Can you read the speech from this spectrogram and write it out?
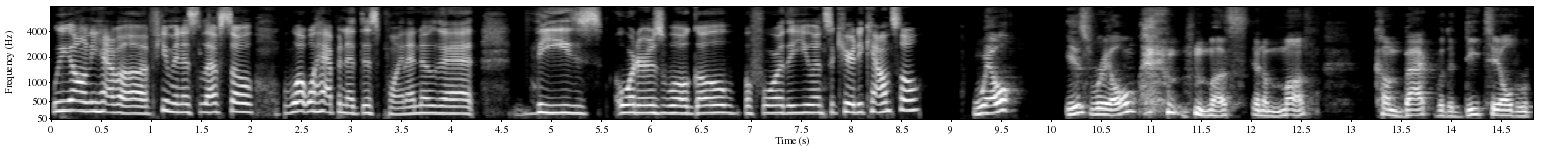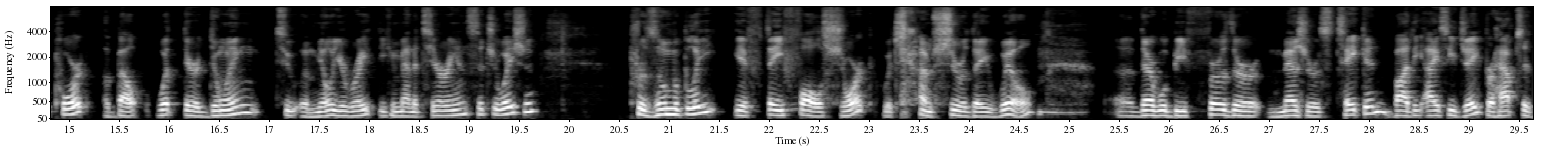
we only have a few minutes left. So, what will happen at this point? I know that these orders will go before the UN Security Council. Well, Israel must, in a month, come back with a detailed report about what they're doing to ameliorate the humanitarian situation. Presumably, if they fall short, which I'm sure they will, uh, there will be further measures taken by the ICJ. Perhaps it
